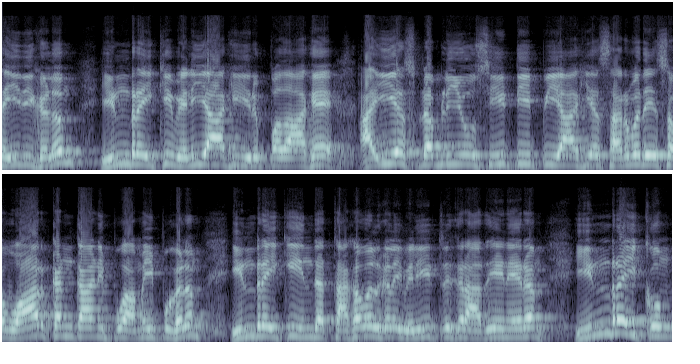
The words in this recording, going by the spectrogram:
செய்திகளும் இன்றைக்கு வெளியாகி இருப்பதாக ஐஎஸ்டபிள்யூ சிடிபி ஆகிய சர்வதேச வார் கண்காணிப்பு அமைப்புகளும் இன்றைக்கு இந்த தகவல்களை வெளியிட்டிருக்கிற அதே நேரம் இன்றைக்கும்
